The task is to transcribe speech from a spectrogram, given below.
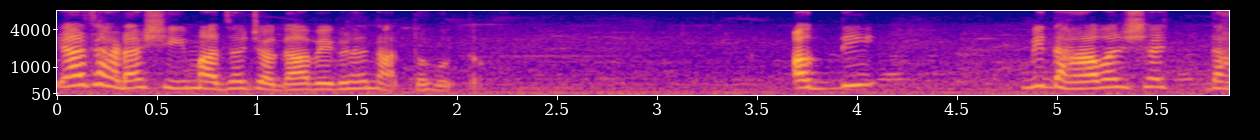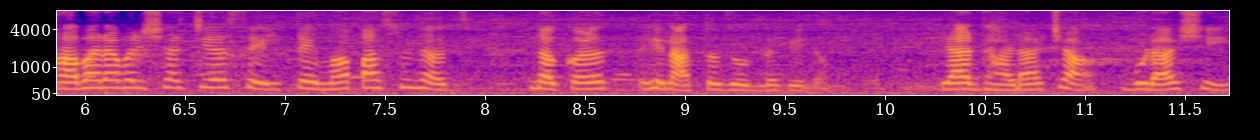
या झाडाशी माझं जगावेगळं नातं होतं. अगदी मी दहा वर्षा दहा बारा वर्षाची असेल तेव्हापासूनच नकळत हे नातं जोडलं गेलं. या झाडाच्या बुडाशी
